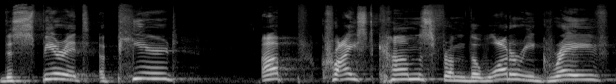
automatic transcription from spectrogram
the Spirit appeared up, Christ comes from the watery grave.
